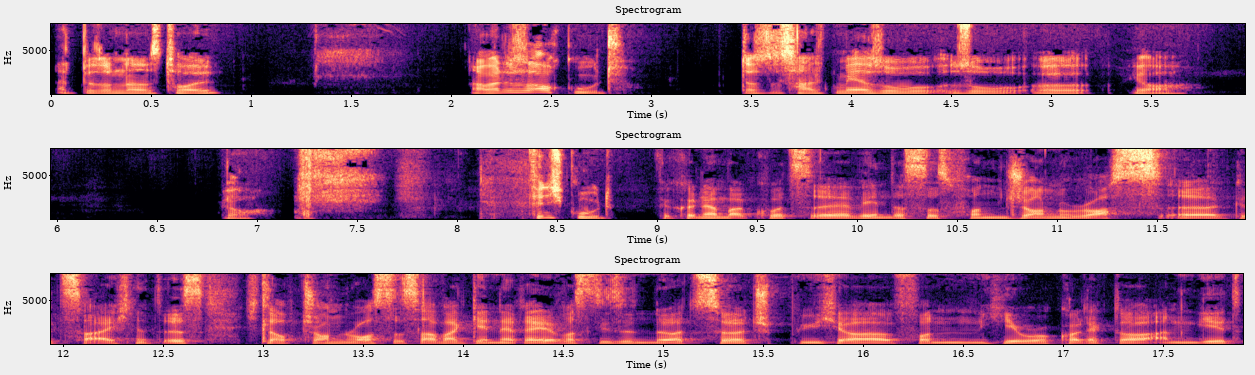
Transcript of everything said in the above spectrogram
grad besonders toll. Aber das ist auch gut. Das ist halt mehr so, so, äh, ja, ja. finde ich gut. Wir können ja mal kurz äh, erwähnen, dass das von John Ross äh, gezeichnet ist. Ich glaube, John Ross ist aber generell, was diese Nerd-Search-Bücher von Hero Collector angeht,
